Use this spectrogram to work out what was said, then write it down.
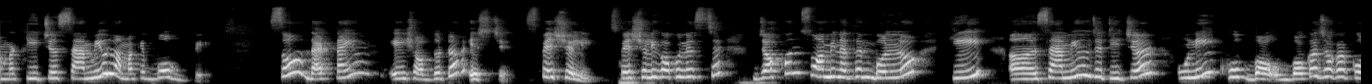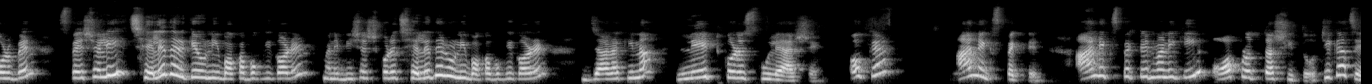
আমার টিচার স্যামিউল আমাকে বকবে। সো দ্যাট টাইম এই শব্দটা এসছে স্পেশালি স্পেশালি কখন এসছে? যখন স্বামীনাথন বলল কি স্যামিউল যে টিচার উনি খুব বকাঝকা করবেন। স্পেশালি ছেলেদেরকে উনি বকাবকি করেন মানে বিশেষ করে ছেলেদের উনি বকাবকি করেন। যারা কিনা লেট করে স্কুলে আসে ওকে আনএক্সপেক্টেড আনএক্সপেক্টেড মানে কি? অপ্রত্যাশিত, ঠিক আছে?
